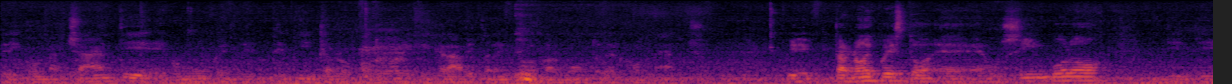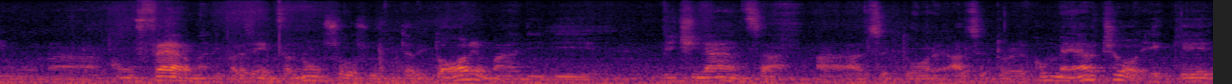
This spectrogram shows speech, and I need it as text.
dei commercianti e comunque degli interlocutori che gravitano intorno al mondo del commercio. Quindi per noi questo è, è un simbolo conferma di presenza non solo sul territorio ma di, di vicinanza a, al, settore, al, settore, del commercio e che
